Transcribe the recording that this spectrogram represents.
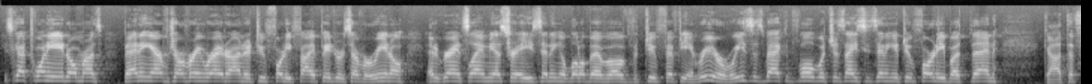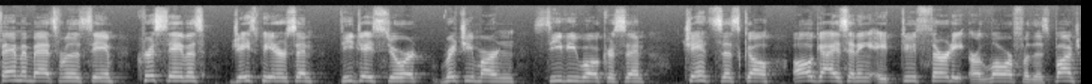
He's got 28 home runs, batting average hovering right around a 245. Pedro Severino had a grand slam yesterday. He's hitting a little bit above 250, and Rio Ruiz is back in full, which is nice. He's hitting at 240, but then got the famine bats for this team. Chris Davis, Jace Peterson, DJ Stewart, Richie Martin, Stevie Wilkerson, Chance Sisco, all guys hitting a 230 or lower for this bunch.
